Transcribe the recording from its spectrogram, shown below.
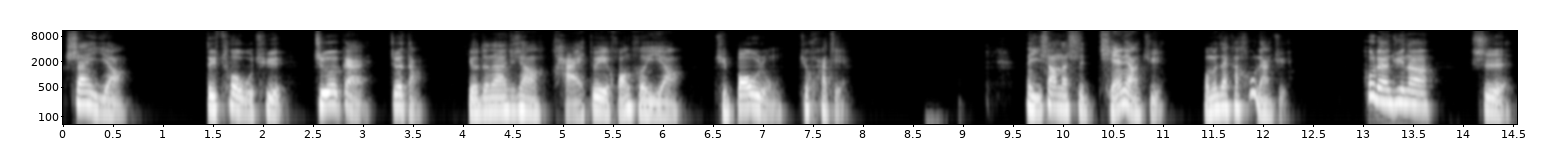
山一样对错误去遮盖遮挡，有的呢就像海对黄河一样去包容去化解。那以上呢是前两句，我们再看后两句。后两句呢是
